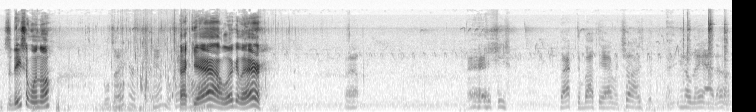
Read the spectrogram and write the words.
It's a decent one though. We'll take her. Yeah, we'll take Heck yeah! Look at there. Eh, she's back to about the average size, but you know they add up.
